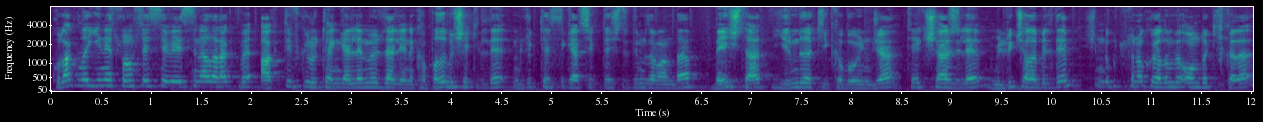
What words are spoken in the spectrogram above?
Kulaklığı yine son ses seviyesine alarak ve aktif gürültü engelleme özelliğini kapalı bir şekilde müzik testi gerçekleştirdiğim zaman da 5 saat 20 dakika boyunca tek şarj ile müzik çalabildi. Şimdi kutusuna koyalım ve 10 dakikada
